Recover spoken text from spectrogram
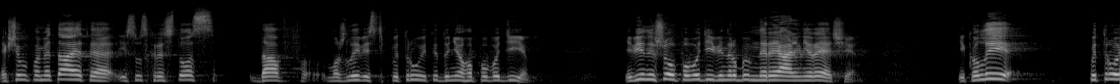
Якщо ви пам'ятаєте, Ісус Христос дав можливість Петру йти до нього по воді. І він йшов по воді, він робив нереальні речі. І коли Петро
